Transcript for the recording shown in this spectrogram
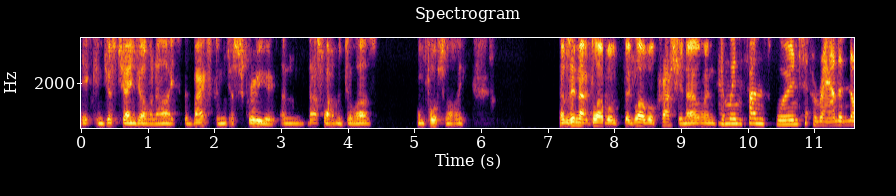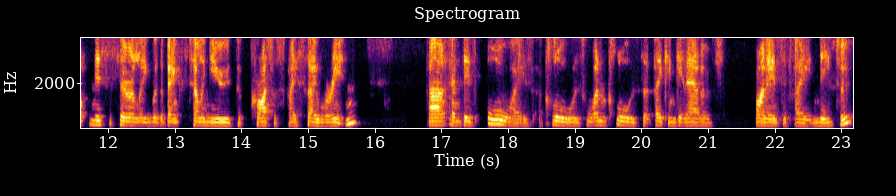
it can just change overnight. The banks can just screw you, and that's what happened to us, unfortunately. It was in that global the global crash, you know, and and when funds weren't around, and not necessarily were the banks telling you the crisis space they were in. Uh, and there's always a clause, one clause that they can get out of finance if they need to,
